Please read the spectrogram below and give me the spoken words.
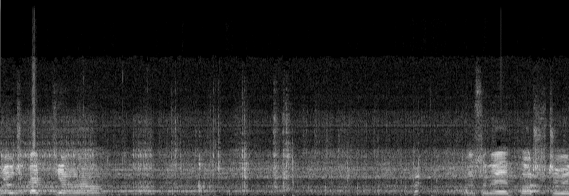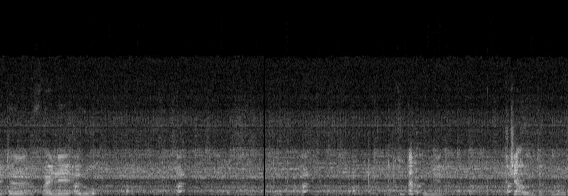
Nie uciekać, Tiana! Tam sobie poćwiczymy ten fajny ruch. To tak umie? Chciałem tak umieć.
